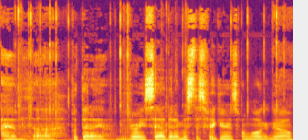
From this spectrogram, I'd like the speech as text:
I have uh, put that I am very sad that I missed this figure. It's from long ago.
